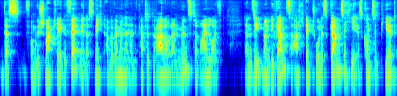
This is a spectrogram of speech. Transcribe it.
dass vom Geschmack her gefällt mir das nicht, aber wenn man in eine Kathedrale oder ein Münster reinläuft, dann sieht man die ganze Architektur, das Ganze hier ist konzipiert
